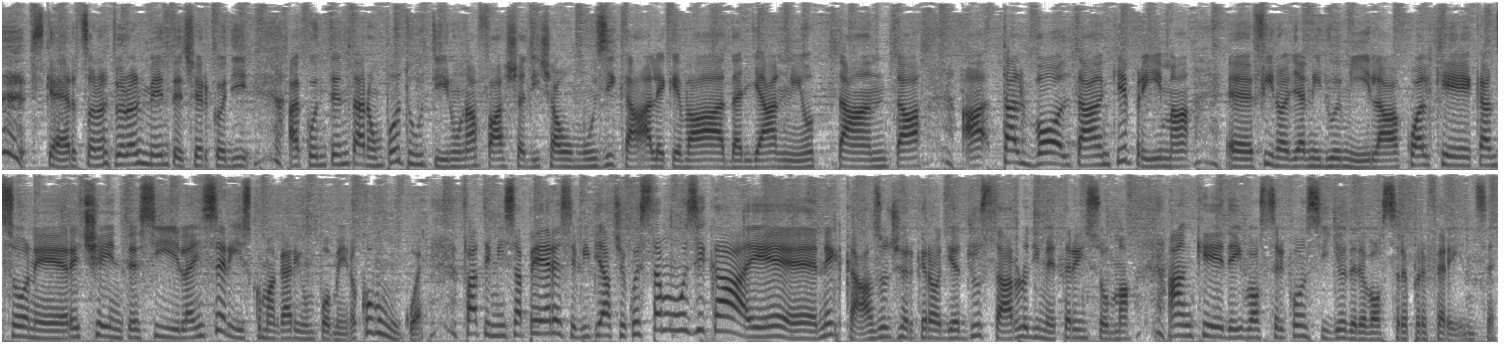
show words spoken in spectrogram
scherzo naturalmente cerco di accontentare un po' tutti in una fascia diciamo musicale che va dagli anni 80 a talvolta anche prima eh, fino agli anni 2000 qualche canzone recente sì la inserisco magari un po' meno. Comunque fatemi sapere se vi piace questa musica e nel caso cercherò di aggiustarlo di mettere insomma anche dei vostri consigli o delle vostre preferenze.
